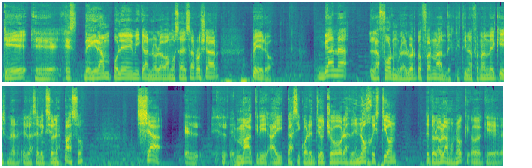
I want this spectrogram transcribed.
que eh, es de gran polémica, no la vamos a desarrollar, pero gana la fórmula Alberto Fernández, Cristina Fernández de Kirchner en las elecciones paso, ya el, el Macri hay casi 48 horas de no gestión. Esto lo hablamos, ¿no? Que, que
